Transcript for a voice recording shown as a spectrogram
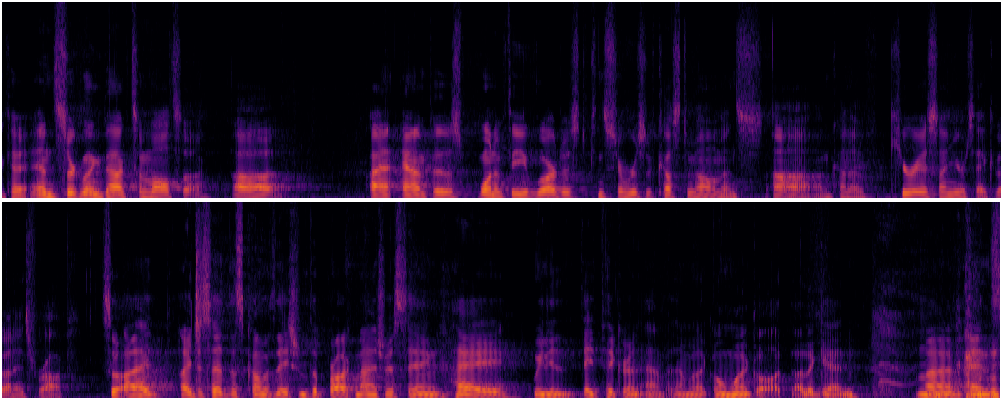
Okay, and circling back to Malte, uh, AMP is one of the largest consumers of custom elements. Uh, I'm kind of curious on your take about interop. So I, had, I just had this conversation with the product manager saying, hey, we need a date picker in AMP. And I'm like, oh my God, not again. Mm. Uh, and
